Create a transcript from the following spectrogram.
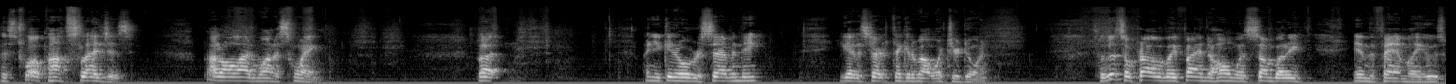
This 12 pound sledge is about all I'd want to swing. But when you get over 70, you got to start thinking about what you're doing. So this will probably find a home with somebody in the family who's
